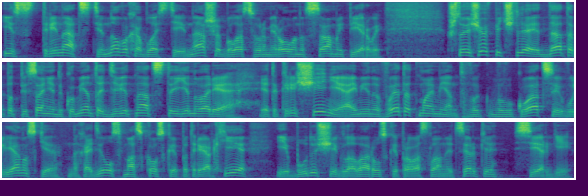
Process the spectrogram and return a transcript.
из 13 новых областей наша была сформирована самой первой. Что еще впечатляет, дата подписания документа 19 января. Это крещение, а именно в этот момент в эвакуации в Ульяновске находилась Московская Патриархия и будущий глава Русской Православной Церкви Сергий.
